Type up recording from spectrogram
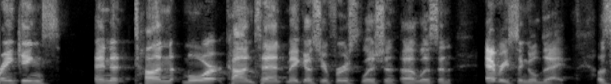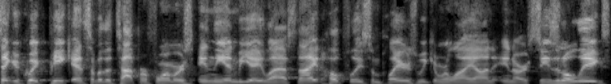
rankings, and a ton more content. Make us your first listen, uh, listen every single day. Let's take a quick peek at some of the top performers in the NBA last night. Hopefully, some players we can rely on in our seasonal leagues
